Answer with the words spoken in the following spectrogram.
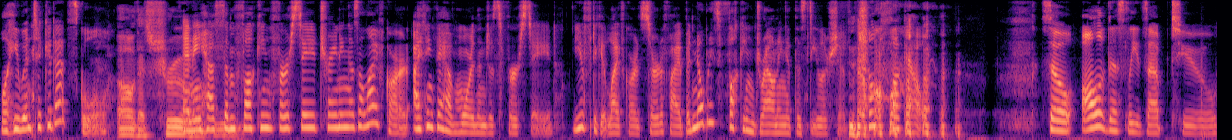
Well, he went to cadet school. Oh, that's true. And he has some fucking first aid training as a lifeguard. I think they have more than just first aid. You have to get lifeguard certified, but nobody's fucking drowning at this dealership. Chill the fuck out. So, all of this leads up to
